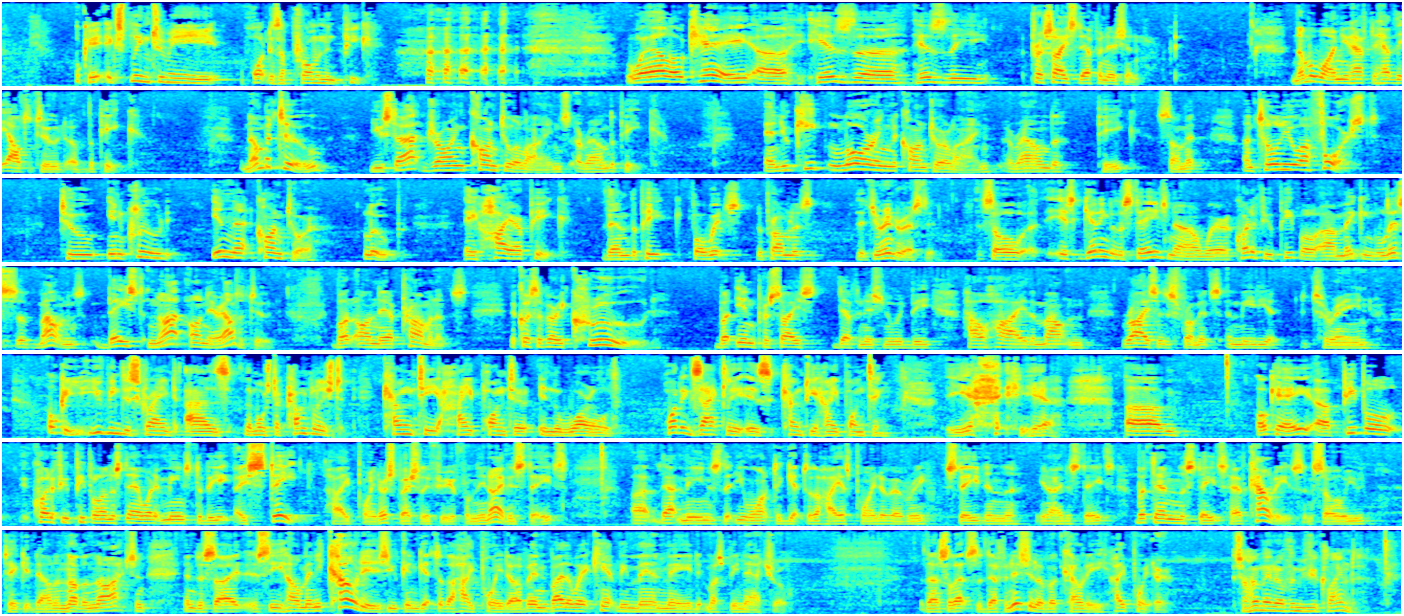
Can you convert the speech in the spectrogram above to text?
Okay, explain to me what is a prominent peak? well, okay. Uh, here's, the, here's the precise definition. Number one, you have to have the altitude of the peak. Number two, you start drawing contour lines around the peak. And you keep lowering the contour line around the peak, summit, until you are forced to include in that contour loop a higher peak than the peak for which the prominence that you're interested. So uh, it's getting to the stage now where quite a few people are making lists of mountains based not on their altitude, but on their prominence because a very crude but imprecise definition would be how high the mountain rises from its immediate terrain. Okay, you've been described as the most accomplished county high pointer in the world. What exactly is county high pointing? Yeah, yeah. Um, okay, uh, people, quite a few people understand what it means to be a state high pointer, especially if you're from the United States uh, that means that you want to get to the highest point of every state in the United States. But then the states have counties, and so you take it down another notch and, and decide to see how many counties you can get to the high point of. And by the way, it can't be man-made; it must be natural. That, so that's the definition of a county high pointer. So how many of them have you climbed?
